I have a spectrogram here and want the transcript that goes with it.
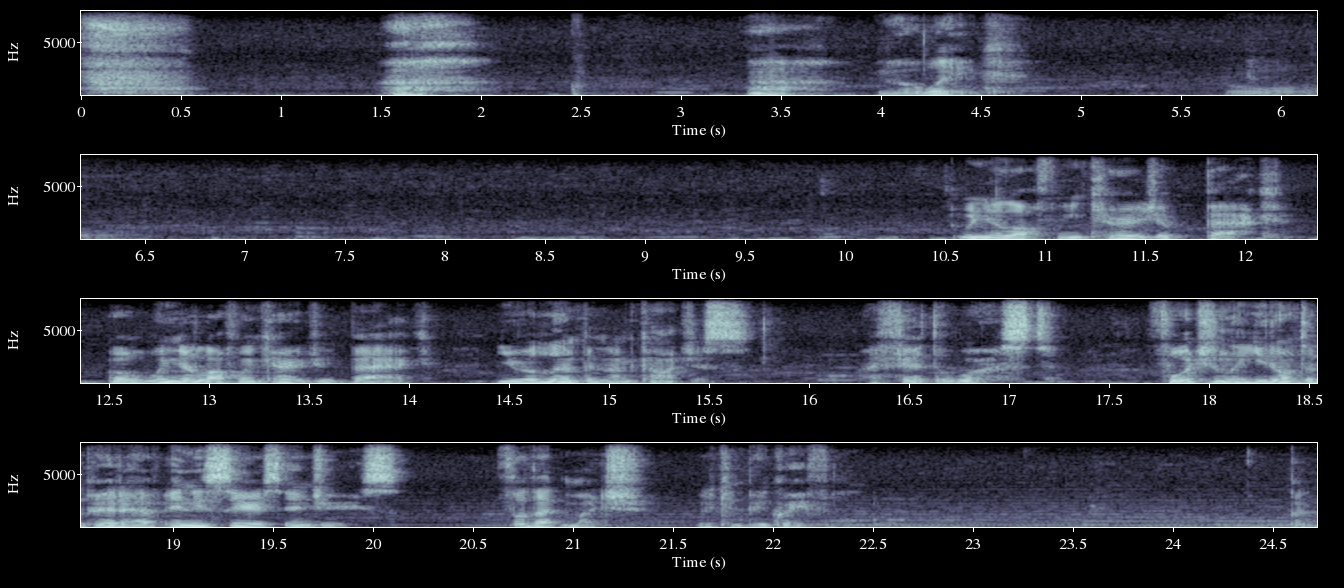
ah, you're awake. When you're lost, when carried you back. Oh, when you're lost, when carried you back, you were limp and unconscious. I feared the worst. Fortunately, you don't appear to have any serious injuries. For that much, we can be grateful. But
